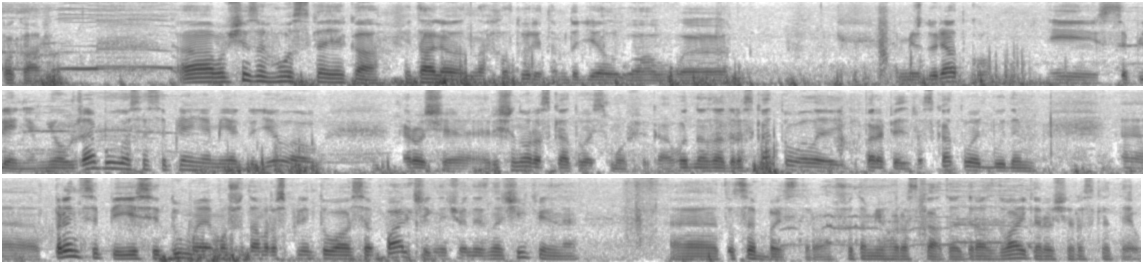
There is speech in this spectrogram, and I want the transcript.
покажу. А взагалі загвоздка яка? Віталя на халтурі там доділував е, міждурядку і сцеплення. В нього вже було сцепленням, і як доділував. Коротше, рішено розкатувати смурфіка. Год назад розкатували і тепер опять розкатувати будемо. Е, в принципі, якщо думаємо, що там розплінтувався пальчик, нічого незначительне, е, то це швидко. Що там його розкатувати? Раз-два і коротше, розкатив.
